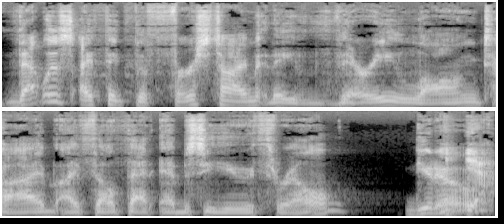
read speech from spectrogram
That was, I think, the first time in a very long time I felt that MCU thrill you know yeah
